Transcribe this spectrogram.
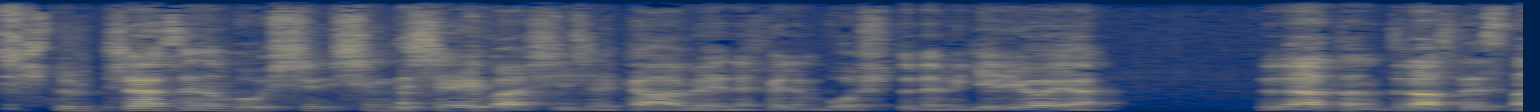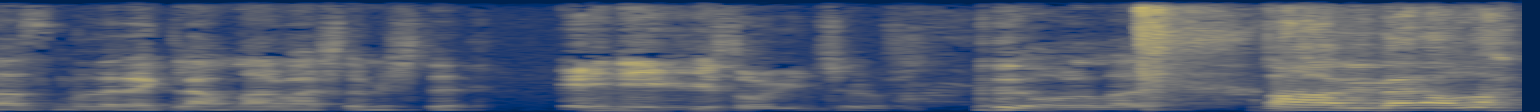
İşte geçen sene bu şimdi şey başlayacak abi NFL'in boş dönemi geliyor ya. Zaten draft esnasında da reklamlar başlamıştı. En 100 oyuncu. Oralar. Abi ben Allah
